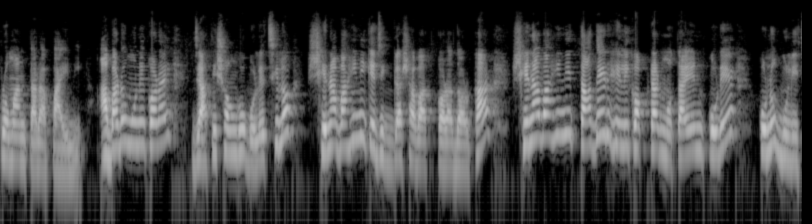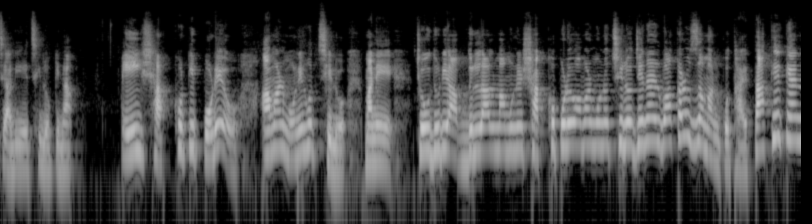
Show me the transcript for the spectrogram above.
প্রমাণ তারা পায়নি। আবারও মনে করায়, জাতিসংঘ বলেছিল, সেনাবাহিনীকে জিজ্ঞাসাবাদ করা দরকার, সেনাবাহিনী তাদের হেলিকপ্টার মোতায়েন করে কোনো গুলি চালিয়েছিল কিনা। এই সাক্ষ্যটি পড়েও আমার মনে হচ্ছিল মানে চৌধুরী আবদুল্লাল মামুনের সাক্ষ্য পড়েও আমার মনে হচ্ছিল জেনারেল ওয়াকারুজ্জামান কোথায়? তাকে কেন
